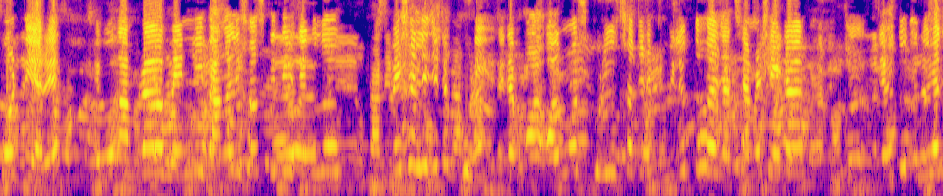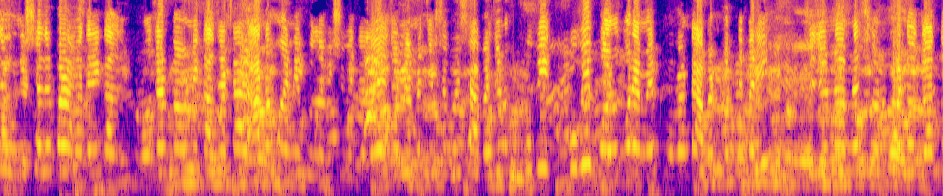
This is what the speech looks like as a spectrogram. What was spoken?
ফোর্থ ইয়ারে এবং আমরা মেনলি বাঙালি সংস্কৃতির যেগুলো স্পেশালি যেটা ঘুড়ি যেটা অলমোস্ট ঘুড়ি উৎসব যেটা বিলুপ্ত হয়ে যাচ্ছে, আমরা সেটা যেহেতু দুই হাজার উনিশ সালের পর আমাদের এই রোজার কারণে কালচারটা আর আনা হয়নি খুলনা বিশ্ববিদ্যালয়ে, এই জন্য আমরা চেষ্টা করেছি আবার জন্য খুবই খুবই বড় করে আমরা প্রোগ্রামটা আবার করতে পারি। সেজন্য আমরা ছোটখাটো যত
